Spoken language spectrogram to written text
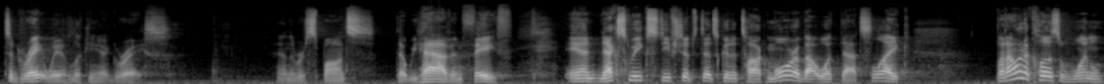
It's a great way of looking at grace and the response that we have in faith. And next week, Steve Shipstead's going to talk more about what that's like. But I want to close with one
